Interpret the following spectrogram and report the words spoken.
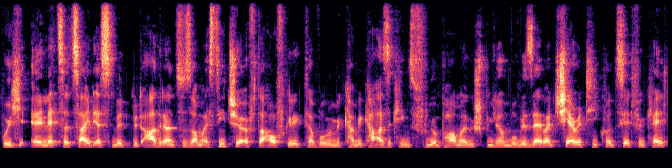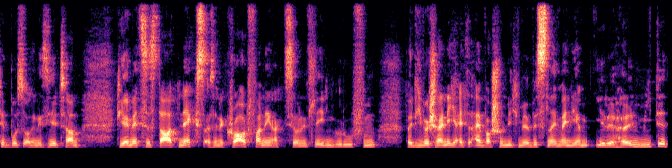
wo ich in letzter Zeit erst mit, mit Adrian zusammen als DJ öfter aufgelegt habe, wo wir mit Kamikaze Kings früher ein paar Mal gespielt haben, wo wir selber ein Charity-Konzert für einen Kältebus organisiert haben. Die haben jetzt das Start Next, also eine Crowdfunding-Aktion ins Leben gerufen, weil die wahrscheinlich einfach schon nicht mehr wissen. Ich meine, die haben ihre Höllenmiete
